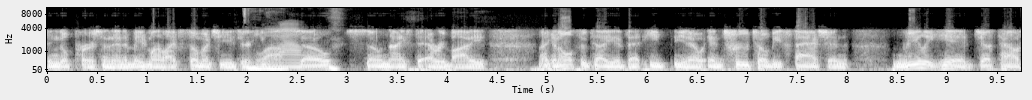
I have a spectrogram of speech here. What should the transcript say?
single person, and it made my life so much easier. He Wow. was so, so nice to everybody. I can also tell you that he, you know, in true Toby fashion, really hid just how,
